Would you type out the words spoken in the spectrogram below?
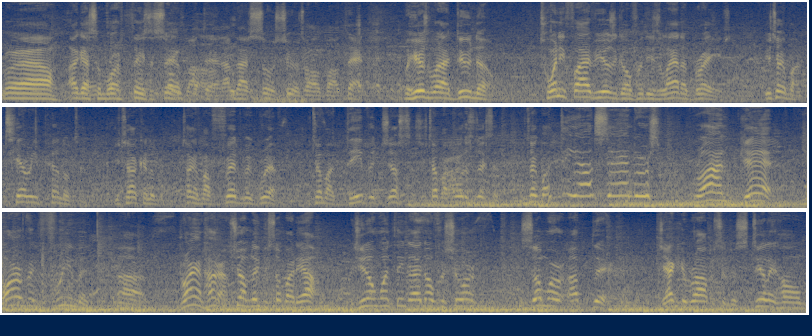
Well, I got some more things to say about that. I'm not so sure it's all about that. But here's what I do know. 25 years ago for these Atlanta Braves, you're talking about Terry Pendleton. You're talking about, talking about Fred McGriff. You're talking about David Justice. You're talking about Otis Nixon. You're talking about Deion Sanders, Ron Gant, Marvin Freeman, uh, Brian Hunter. I'm sure I'm leaving somebody out. But you know one thing that I know for sure? Somewhere up there, Jackie Robinson is stealing home,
